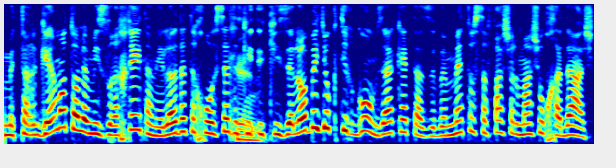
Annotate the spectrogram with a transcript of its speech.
מתרגם אותו למזרחית, אני לא יודעת איך הוא עושה את כן. זה, כי, כי זה לא בדיוק תרגום, זה הקטע, זה באמת הוספה של משהו חדש.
